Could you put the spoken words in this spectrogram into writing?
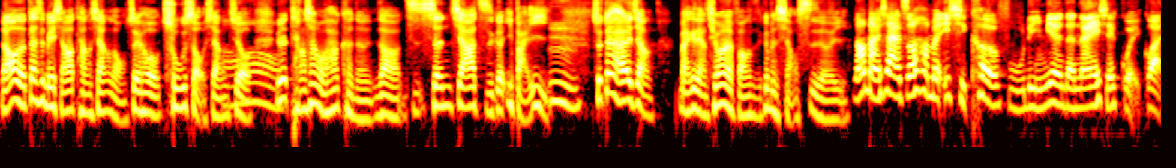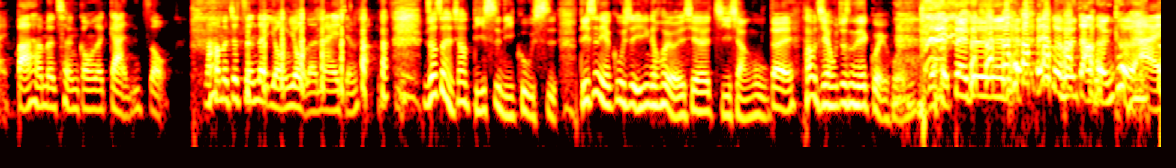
然后呢，但是没想到唐香龙最后出手相救，因为唐香龙他可能你知道身家值个一百亿，嗯，所以对他来讲，买个两千万的房子根本小事而已。然后买下来之后，他们一起克服里面的那一些鬼怪，把他们成功的赶走。然后他们就真的拥有了那一间房子。你知道这很像迪士尼故事，迪士尼的故事一定都会有一些吉祥物。对，他们吉祥物就是那些鬼魂。对对对对对，而且鬼魂长得很可爱，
